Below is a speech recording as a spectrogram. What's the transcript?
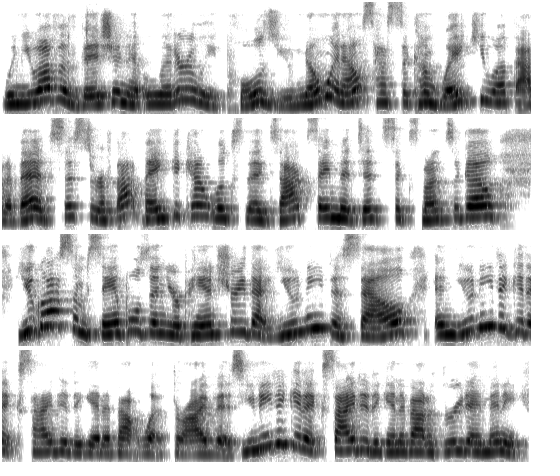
when you have a vision, it literally pulls you. No one else has to come wake you up out of bed. Sister, if that bank account looks the exact same it did six months ago, you got some samples in your pantry that you need to sell and you need to get excited again about what Thrive is. You need to get excited again about a three day mini.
